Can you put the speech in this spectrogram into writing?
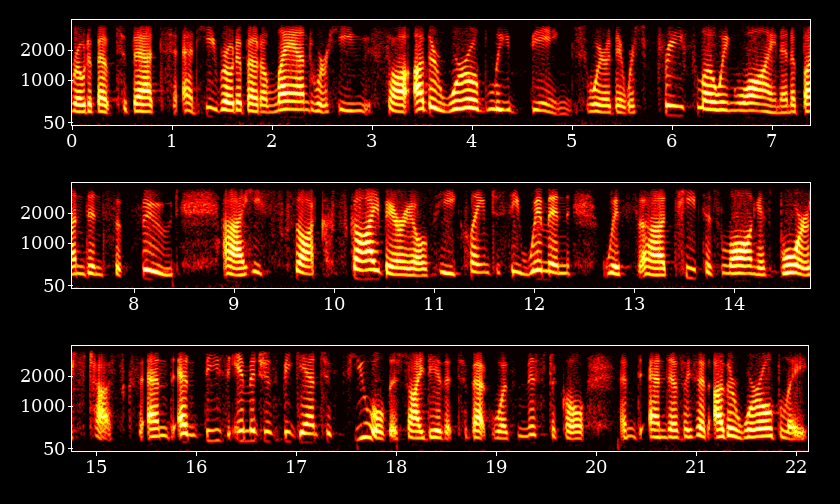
wrote about Tibet, and he wrote about a land where he saw otherworldly beings, where there was free flowing wine and abundance of food. Uh, he saw sky burials. He claimed to see women with uh, teeth as long as boar's tusks, and and these images began to fuel this idea that Tibet was mystical and and as I said, otherworldly.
